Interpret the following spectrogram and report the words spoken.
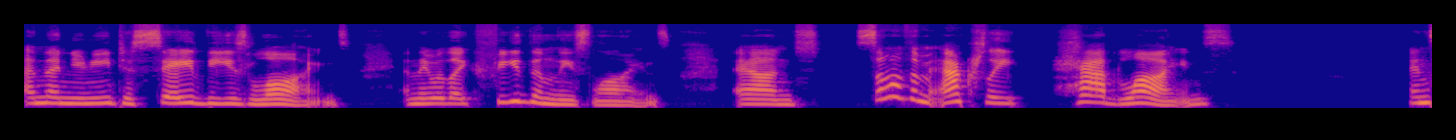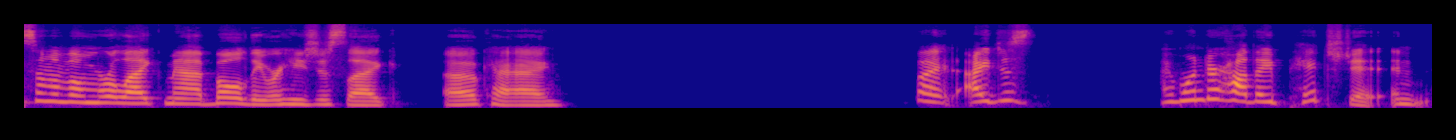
And then you need to say these lines. And they would like feed them these lines. And some of them actually had lines. And some of them were like Matt Boldy, where he's just like, okay. But I just, I wonder how they pitched it. And,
